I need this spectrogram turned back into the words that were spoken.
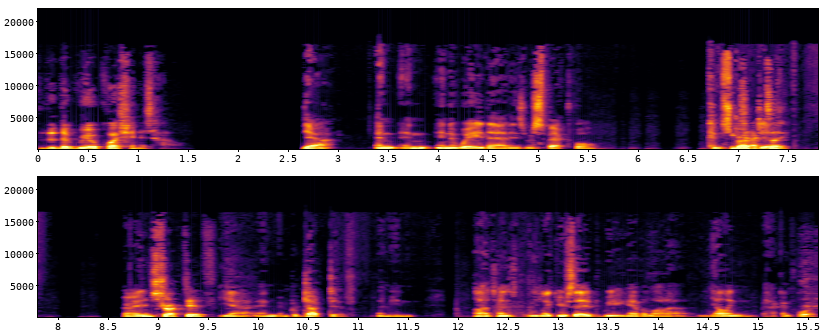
the, the real question is how Yeah, and and in a way that is respectful, constructive, exactly right? constructive yeah, and, and productive. I mean, a lot of times, like you said, we have a lot of yelling back and forth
